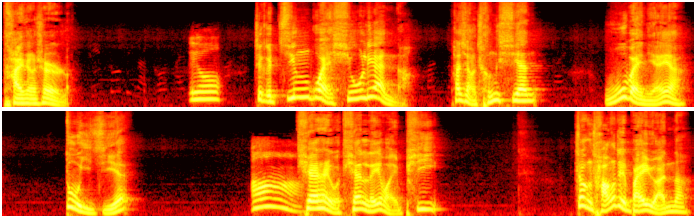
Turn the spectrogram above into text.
摊上事儿了。哎呦，这个精怪修炼呐，他想成仙，五百年呀，渡一劫。哦，天上有天雷往一劈。正常这白猿呢，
